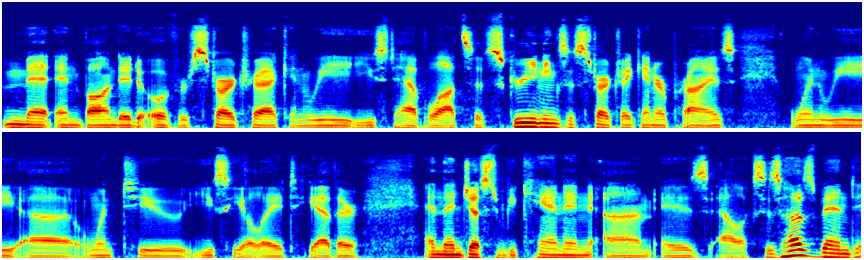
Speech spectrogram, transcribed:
met and bonded over Star Trek, and we used to have lots of screenings of Star Trek Enterprise when we uh, went to UCLA together. And then Justin Buchanan um, is Alex's husband,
